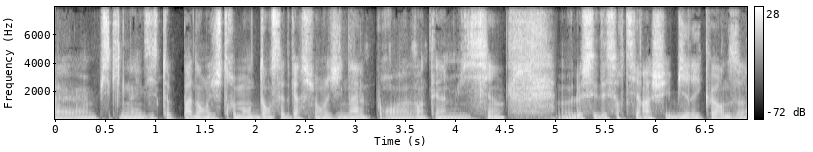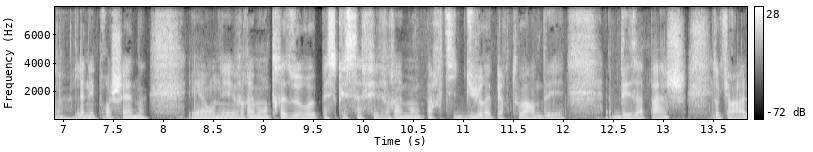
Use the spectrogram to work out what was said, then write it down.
euh, puisqu'il n'existe pas d'enregistrement dans cette version originale pour 21 euh, musiciens. Le CD sortira chez B Records l'année prochaine, et on est vraiment très heureux parce que ça fait vraiment partie du répertoire des Apaches. Donc il y aura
